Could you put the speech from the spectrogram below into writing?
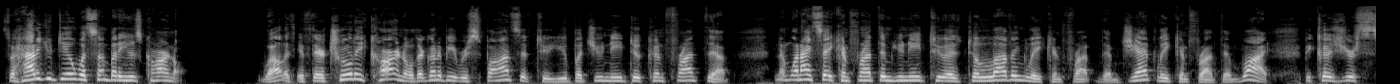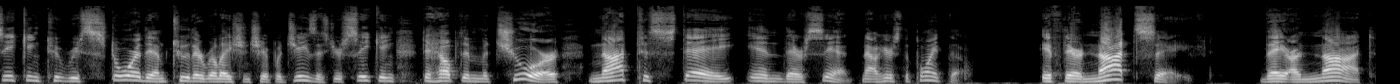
So how do you deal with somebody who's carnal? Well, if, if they're truly carnal, they're going to be responsive to you, but you need to confront them. Now, when I say confront them, you need to, uh, to lovingly confront them, gently confront them. Why? Because you're seeking to restore them to their relationship with Jesus. You're seeking to help them mature, not to stay in their sin. Now, here's the point though. If they're not saved, they are not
